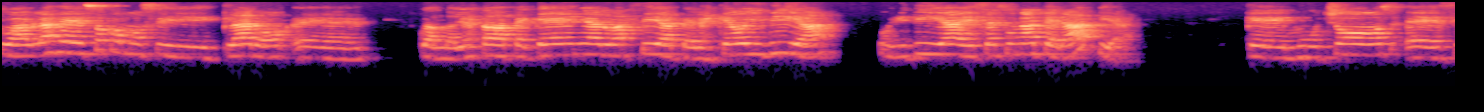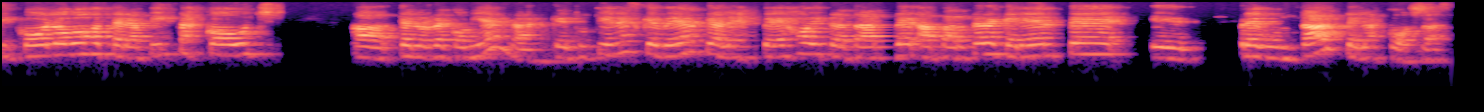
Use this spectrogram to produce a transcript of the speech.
tú hablas de eso como si, claro, eh, cuando yo estaba pequeña lo hacía, pero es que hoy día, hoy día esa es una terapia que muchos eh, psicólogos o terapistas, coach, ah, te lo recomiendan, que tú tienes que verte al espejo y tratar de, aparte de quererte, eh, preguntarte las cosas.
